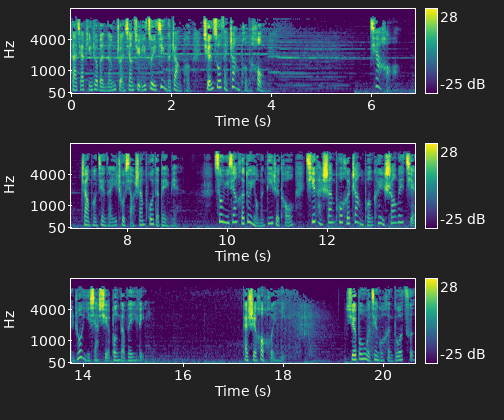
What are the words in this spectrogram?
大家凭着本能转向距离最近的帐篷，蜷缩在帐篷的后面。恰好，帐篷建在一处小山坡的背面。宋玉香和队友们低着头，期待山坡和帐篷可以稍微减弱一下雪崩的威力。他事后回忆。雪崩我见过很多次，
